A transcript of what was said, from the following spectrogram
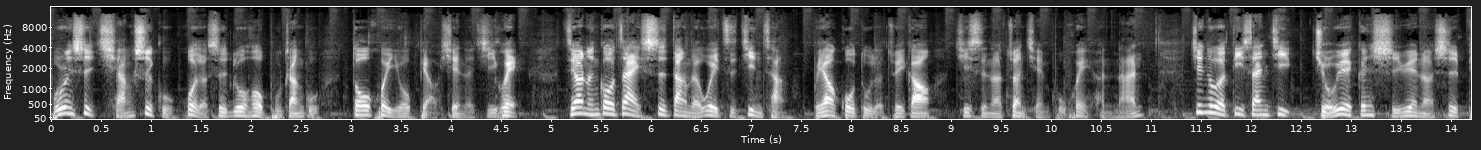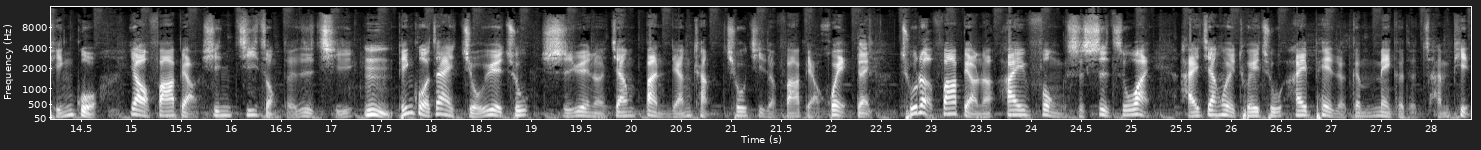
不论是强势股或者是落后补涨股都会有表现的机会。只要能够在适当的位置进场，不要过度的追高，其实呢赚钱不会很难。进入了第三季，九月跟十月呢是苹果要发表新机种的日期。嗯，苹果在九月初、十月呢将办两场秋季的发表会。对，除了发表呢 iPhone 十四之外，还将会推出 iPad 跟 Mac 的产品。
